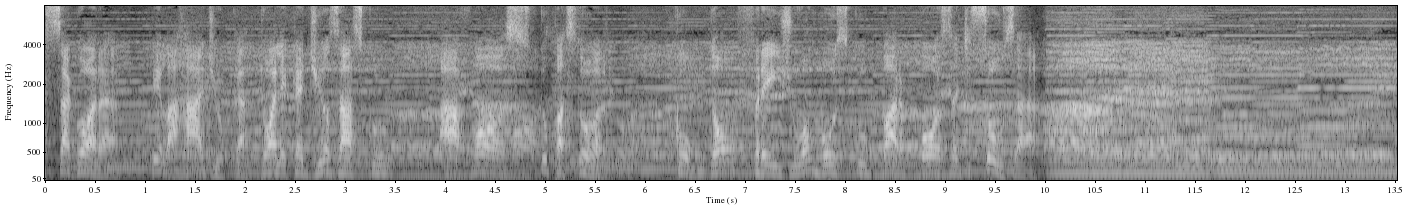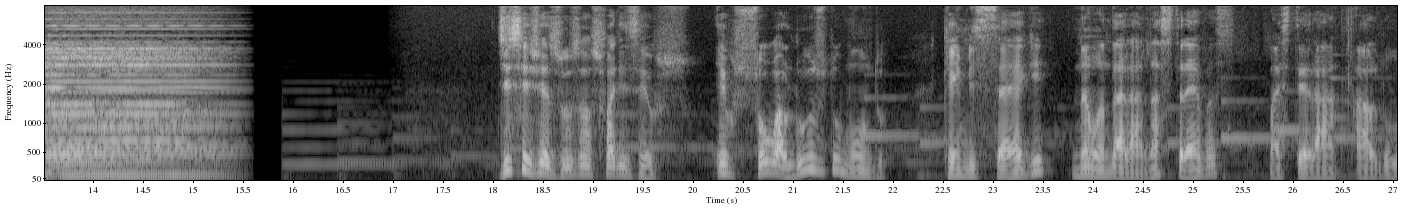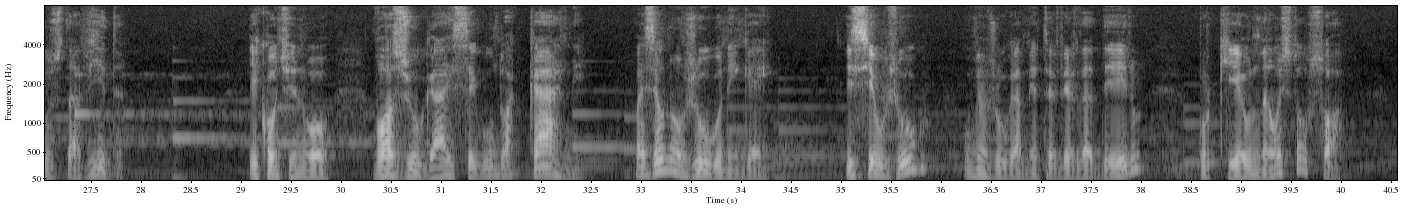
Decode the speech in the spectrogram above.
Começa agora, pela Rádio Católica de Osasco, a voz do pastor, com Dom Frei João Bosco Barbosa de Souza. Disse Jesus aos fariseus: Eu sou a luz do mundo. Quem me segue não andará nas trevas, mas terá a luz da vida. E continuou: Vós julgais segundo a carne, mas eu não julgo ninguém. E se eu julgo, o meu julgamento é verdadeiro, porque eu não estou só,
